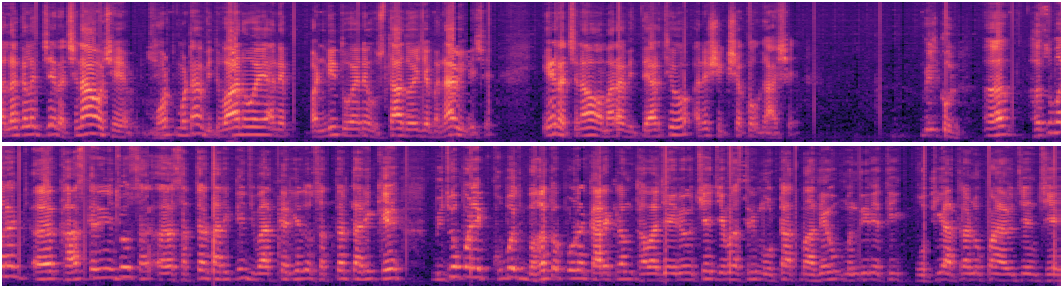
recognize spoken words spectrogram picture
અલગ અલગ જે રચનાઓ છે મોટમોટા વિદ્વાનોએ અને પંડિતોએ અને ઉસ્તાદોએ જે બનાવેલી છે એ રચનાઓ અમારા વિદ્યાર્થીઓ અને શિક્ષકો ગાશે. બિલકુલ. અ, હસુ મહારાજ ખાસ કરીને જો સત્તર તારીખની જ વાત કરીએ તો સત્તર તારીખે બીજો પણ એક ખૂબ જ મહત્વપૂર્ણ કાર્યક્રમ થવા જઈ રહ્યો છે જેમાં શ્રી મોટાથ મહાદેવ મંદિરેથી પોથીયાત્રાનું પણ આયોજન છે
